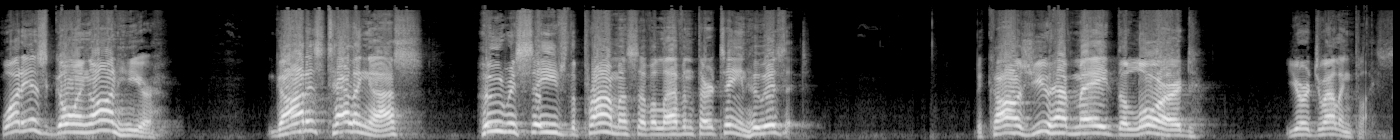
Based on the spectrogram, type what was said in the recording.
What is going on here? God is telling us who receives the promise of 11:13. Who is it? because you have made the Lord your dwelling place.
